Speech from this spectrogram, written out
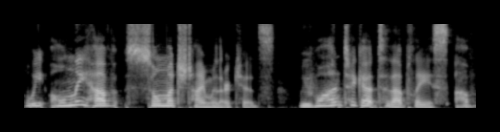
we only have so much time with our kids. We want to get to that place of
